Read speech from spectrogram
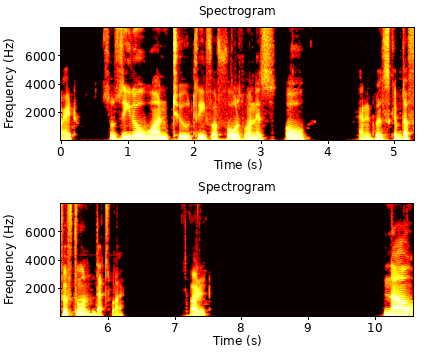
right? So 0 1 2 3 4 fourth one is O and it will skip the fifth one that's why. Got it? Now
